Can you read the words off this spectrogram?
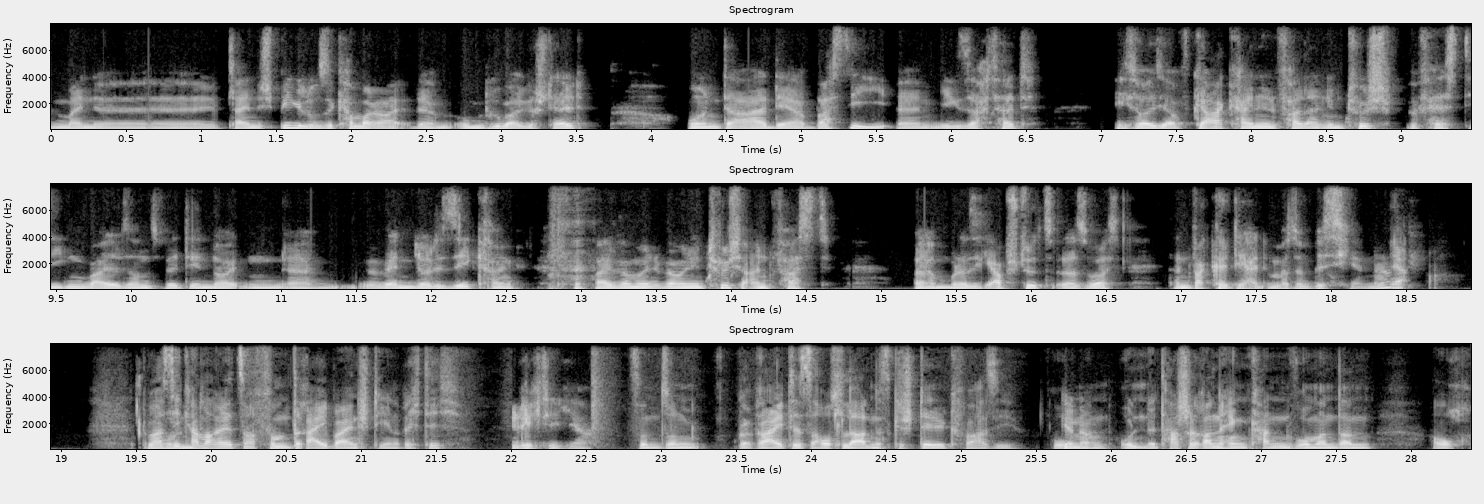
meine kleine spiegellose Kamera ähm, oben drüber gestellt. Und da der Basti äh, mir gesagt hat, ich soll sie auf gar keinen Fall an dem Tisch befestigen, weil sonst wird den Leuten, ähm, werden die Leute seekrank. weil wenn man, wenn man den Tisch anfasst ähm, oder sich abstützt oder sowas, dann wackelt der halt immer so ein bisschen. Ne? Ja. Du hast Und, die Kamera jetzt auf vom Dreibein stehen, richtig? Richtig, ja. So, so ein breites, ausladendes Gestell quasi, wo genau. man unten eine Tasche ranhängen kann, wo man dann auch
